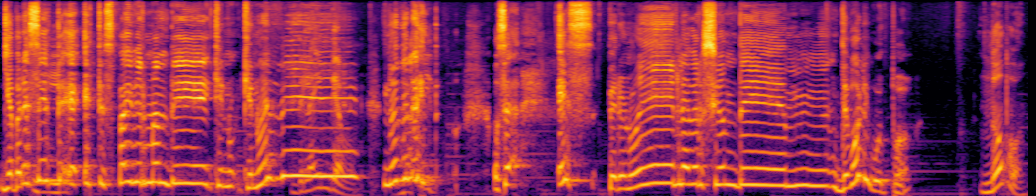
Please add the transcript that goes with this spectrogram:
Y aparece Y- este, este Spider-Man de. Que no, que no es de. De la India, po. No es de la India. O sea, es, pero no es la versión de. mm, de Bollywood, po. No.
